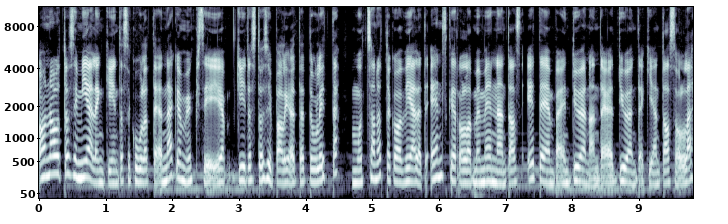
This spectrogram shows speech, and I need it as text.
on ollut tosi mielenkiintoista kuulla teidän näkemyksiä ja kiitos tosi paljon, että tulitte. Mutta sanottakoon vielä, että ensi kerralla me mennään taas eteenpäin työnantaja- ja työntekijän tasolle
